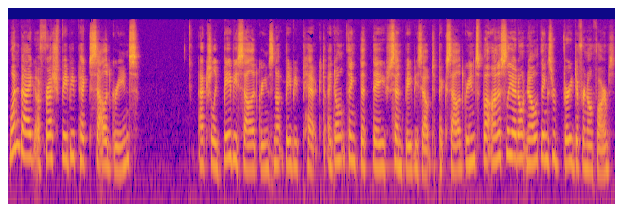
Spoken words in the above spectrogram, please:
One bag of fresh baby picked salad greens, actually baby salad greens, not baby picked. I don't think that they send babies out to pick salad greens, but honestly, I don't know. Things are very different on farms.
